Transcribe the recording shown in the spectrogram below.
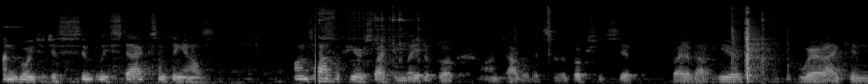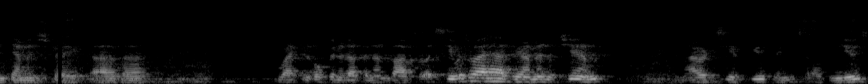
I'm going to just simply stack something else on top of here so I can lay the book on top of it. So the book should sit right about here where I can demonstrate uh, the, where I can open it up and unbox it. Let's see, what do I have here? I'm in the gym. I already see a few things that I can use.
